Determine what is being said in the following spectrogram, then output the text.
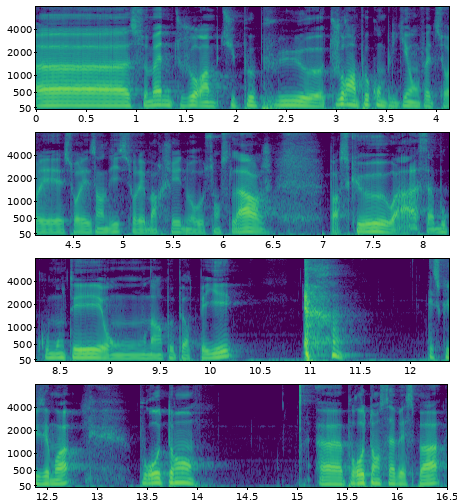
euh, semaine toujours un petit peu plus, euh, toujours un peu compliqué en fait sur les sur les indices, sur les marchés au sens large, parce que voilà, ça a beaucoup monté. On a un peu peur de payer. Excusez-moi. Pour autant, euh, pour autant, ça baisse pas.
